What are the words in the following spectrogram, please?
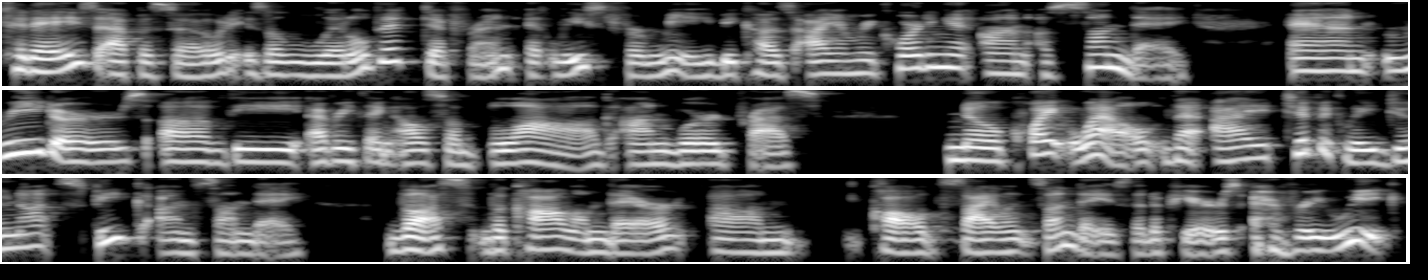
Today's episode is a little bit different, at least for me, because I am recording it on a Sunday, and readers of the Everything Elsa blog on WordPress know quite well that I typically do not speak on Sunday. Thus, the column there um, called Silent Sundays that appears every week.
